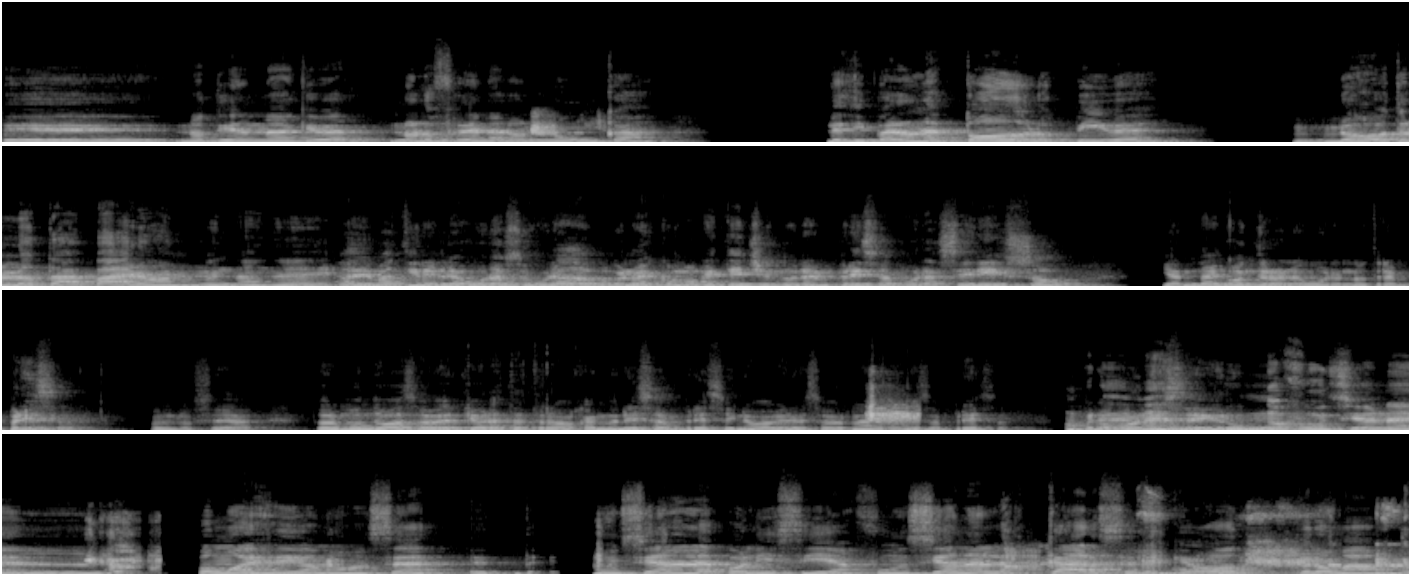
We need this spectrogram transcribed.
eh, no tienen nada que ver. No los frenaron nunca. Les dispararon a todos los pibes. Los otros lo taparon. Además tienen laburo asegurado, porque no es como que te echen de una empresa por hacer eso y anda a encontrar laburo en otra empresa. O sea, todo el mundo va a saber que ahora estás trabajando en esa empresa y no va a querer saber nada con esa empresa. Pero o con ese grupo. no funciona el... ¿Cómo es, digamos? O sea, eh, funciona la policía, funcionan las cárceles, que otro mambo,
